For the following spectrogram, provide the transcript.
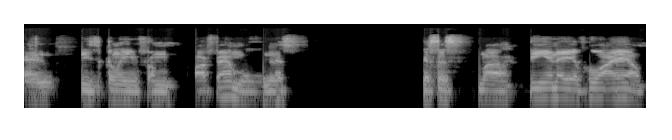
and she's gleaned from our family. And that's it's just my DNA of who I am.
